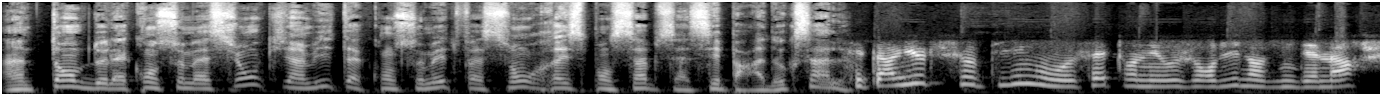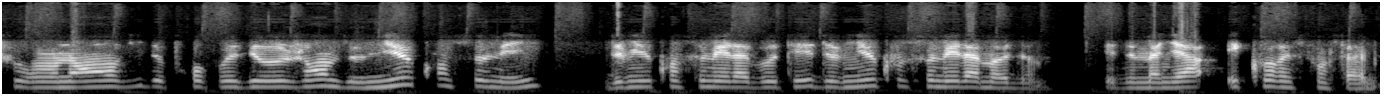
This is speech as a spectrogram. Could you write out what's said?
Un temple de la consommation qui invite à consommer de façon responsable. C'est assez paradoxal. C'est un lieu de shopping où au fait on est aujourd'hui dans une démarche où on a envie de proposer aux gens de mieux consommer, de mieux consommer la beauté, de mieux consommer la mode et de manière éco-responsable,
